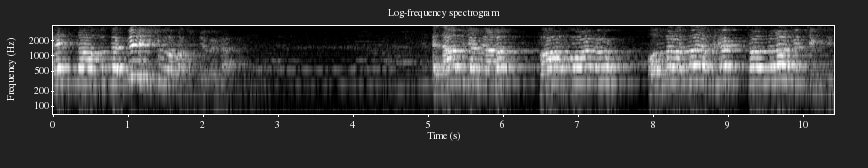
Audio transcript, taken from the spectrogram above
etrafında bir kişi bulamazsın diyor Mevla. E ne yapacağım ya Rab? Fa'fu anhum. Onlar hata yapacak, sen onları affedeceksin.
